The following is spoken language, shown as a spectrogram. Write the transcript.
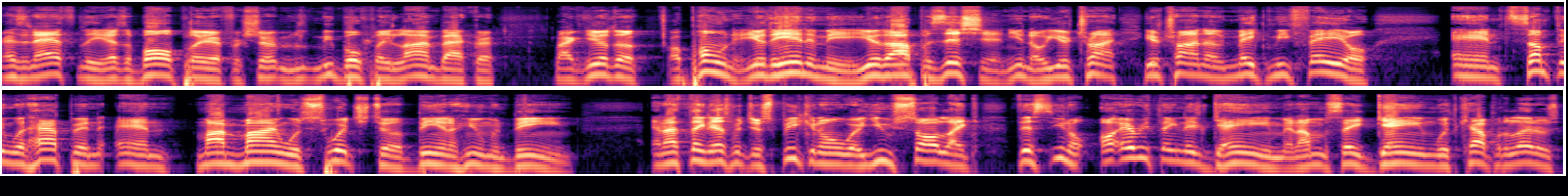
as an athlete, as a ball player for sure, we both play linebacker. Like you're the opponent, you're the enemy, you're the opposition. You know, you're trying you're trying to make me fail, and something would happen, and my mind would switch to being a human being. And I think that's what you're speaking on, where you saw like this, you know, everything this game, and I'm gonna say game with capital letters,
